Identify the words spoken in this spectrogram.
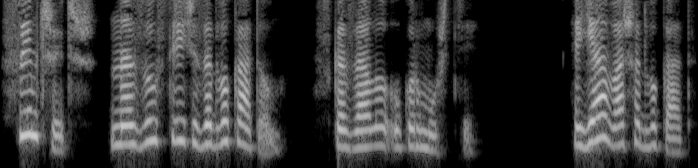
Симчич, назустріч з адвокатом, сказало у кормушці. Я ваш адвокат.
